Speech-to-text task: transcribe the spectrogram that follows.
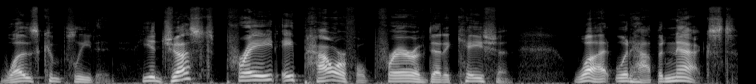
was completed. He had just prayed a powerful prayer of dedication. What would happen next?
